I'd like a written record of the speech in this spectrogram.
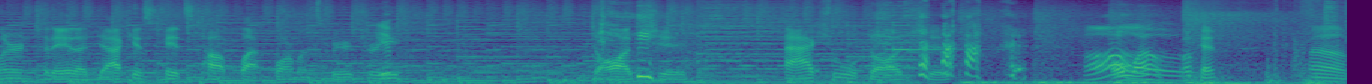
learned today that Dacus hits top platform on Spirit Tree. Yep. Dog shit. Actual dog shit. Oh, wow. Okay. Um,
